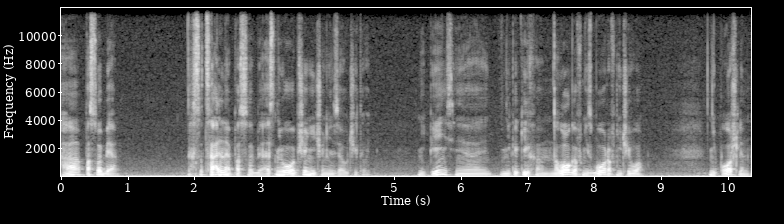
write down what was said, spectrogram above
а пособие. Социальное пособие. А с него вообще ничего нельзя учитывать. Ни пенсия, никаких э, налогов, ни сборов, ничего. Ни пошлин.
